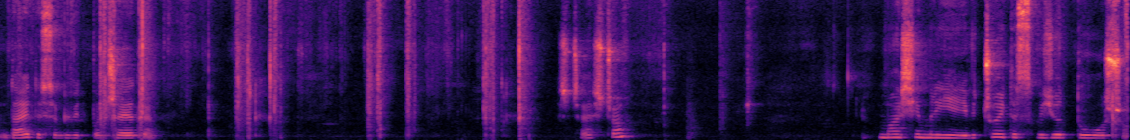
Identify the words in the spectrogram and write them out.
дайте собі відпочити. Ще що? Ваші мрії, відчуйте свою душу.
